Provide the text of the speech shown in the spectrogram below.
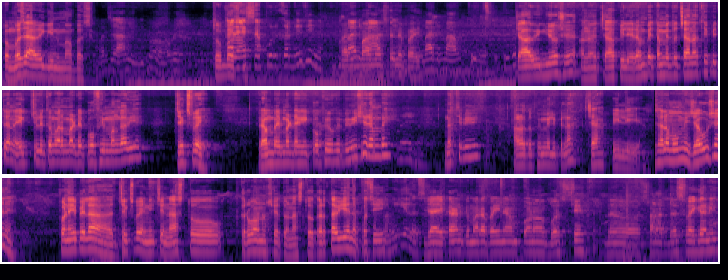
પણ મજા આવી ગઈ ને માં બસ મજા આવી ગઈ હવે તો બસ. પૂરી કરી દીધી ને? મારી માને છે ને ભાઈ. મારી માં આવતી નથી. ચા આવી ગયો છે અને ચા પી લે. રમભાઈ તમે તો ચા નથી પીતા ને? એકચ્યુઅલી તમારા માટે કોફી મંગાવીએ. જેક્સભાઈ. રામભાઈ માટે કોફી વોફી પીવી છે રામભાઈ? નથી પીવી? હાલો તો ફેમિલી પેલા ચા પી લઈએ. ચાલો મમ્મી જવું છે ને? પણ એ પેલા જક્ષભાઈ નીચે નાસ્તો કરવાનો છે તો નાસ્તો કરતા આવીએ ને પછી જાય. કારણ કે મારા ભાઈના પણ બસ છે સાડા દસ વાગ્યાની.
